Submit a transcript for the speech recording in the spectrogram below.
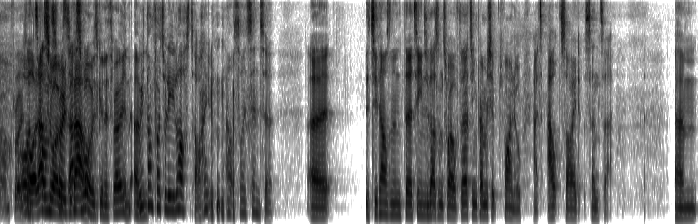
I'm frozen. Oh, that's Tom's what I was. That's out. what I was going to throw in. Um, We've done Fotuali'i last time. outside centre. Uh, the 2013. 2012 13 Premiership final at outside centre. Um.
